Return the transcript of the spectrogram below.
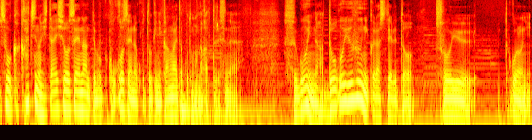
そうか価値の非対称性なんて僕高校生の時に考えたこともなかったですねすごいな。どういうふうに暮らしてるとそういうところに。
